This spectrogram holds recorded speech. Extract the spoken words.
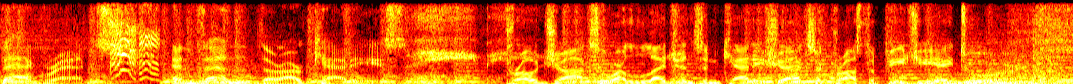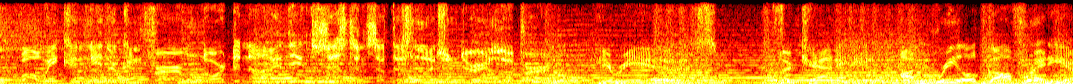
bag rats. And then there are caddies. Pro jocks who are legends in caddy shacks across the PGA Tour. While we can neither confirm nor deny the existence of this legendary looper, Here he is, the caddy on Real Golf Radio.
